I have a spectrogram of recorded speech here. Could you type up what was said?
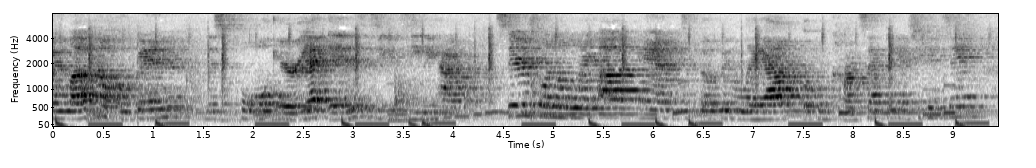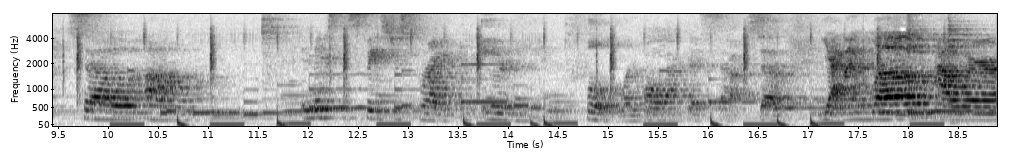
I love how open this whole area is. As you can see, we have stairs going all the way up and it's an open layout, open concept, I guess you can say. So um, it makes the space just bright and airy and full and all that good stuff. So yeah, I love our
